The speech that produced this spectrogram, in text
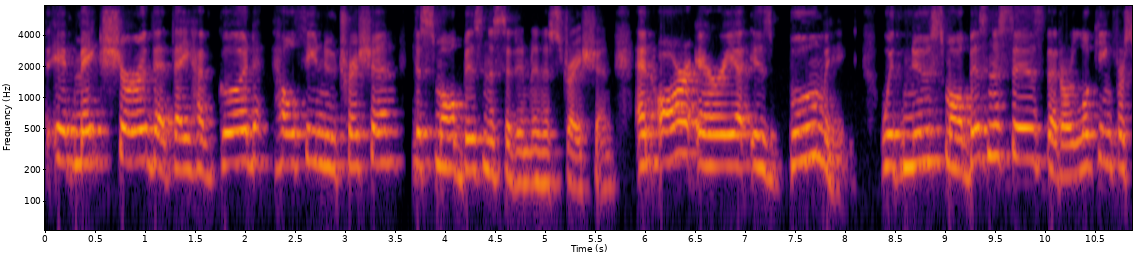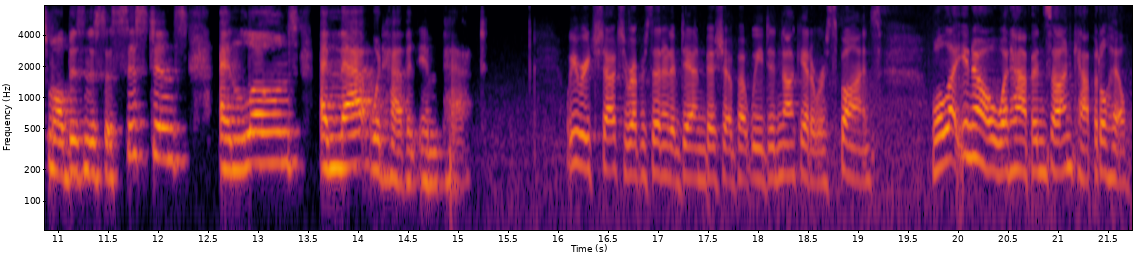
it makes sure that they have good, healthy nutrition, the Small Business Administration. And our area is booming with new small businesses that are looking for small business assistance and loans, and that would have an impact. We reached out to Representative Dan Bishop, but we did not get a response. We'll let you know what happens on Capitol Hill.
